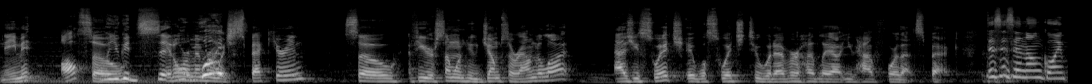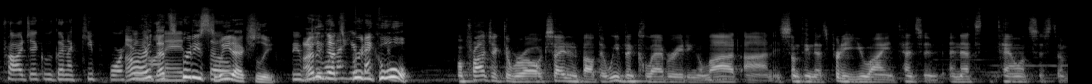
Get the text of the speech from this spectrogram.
name it. Also, Oh, you could say- it'll remember what? which spec you're in. So if you're someone who jumps around a lot, as you switch, it will switch to whatever HUD layout you have for that spec. This is an ongoing project. We're gonna keep working on. All right, on that's it. pretty So sweet, actually. we I think that's pretty back from you. cool. A project that we're all excited about that we've been collaborating a lot on is something that's pretty UI intensive, and that's the talent system.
